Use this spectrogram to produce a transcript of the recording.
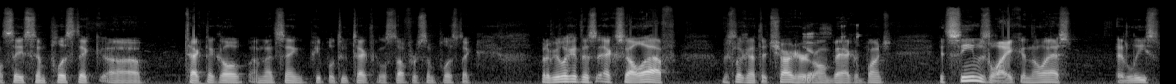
I'll say simplistic, uh, technical? I'm not saying people do technical stuff are simplistic, but if you look at this XLF, I'm just looking at the chart here, yes. going back a bunch. It seems like in the last at least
